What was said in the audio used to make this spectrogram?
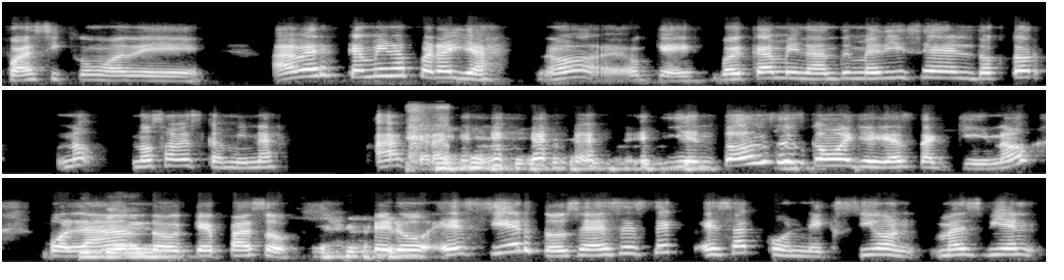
fue así como de, a ver, camina para allá, ¿no? Ok, voy caminando y me dice el doctor, no, no sabes caminar. Ah, caray. y entonces, ¿cómo llegué hasta aquí, no? Volando, ¿qué pasó? Pero es cierto, o sea, es este, esa conexión. Más bien,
